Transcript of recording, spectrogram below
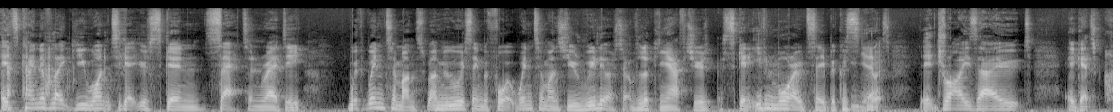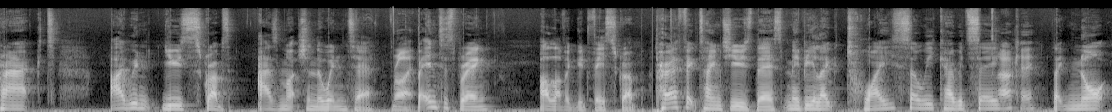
It's kind of like you want to get your skin set and ready. With winter months, I mean, we were saying before, winter months you really are sort of looking after your skin even more, I would say, because you know it's, it dries out, it gets cracked. I wouldn't use scrubs as much in the winter. Right. But into spring, I love a good face scrub. Perfect time to use this, maybe like twice a week, I would say. Okay. Like not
